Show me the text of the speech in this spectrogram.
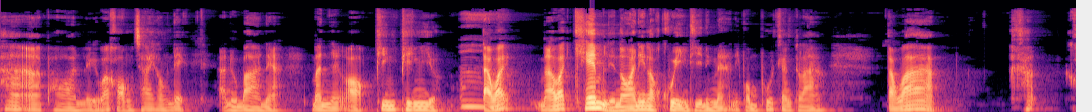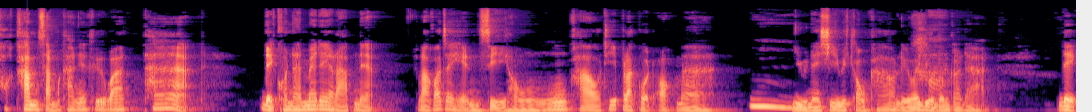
ผ้าอาภรณ์หรือว่าของใช้ของเด็กอนุบาลเนี่ย มันยังออกพิงพิงๆอยู่อ่แต่ว่า แม้ว่าเข้มหรือน้อยนี่เราคุยอีกทีหนึ่งนะนี่ผมพูดกลางๆ แต่ว่าคคำสำคัญก็คือว่าถ้าเด็กคนนั้นไม่ได้รับเนี่ย เราก็จะเห็นสีของเขาที่ปรากฏออกมาอืมอยู่ในชีวิตของเขาหรือว่าอยู่ค่ะบนกระดาษ เด็ก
